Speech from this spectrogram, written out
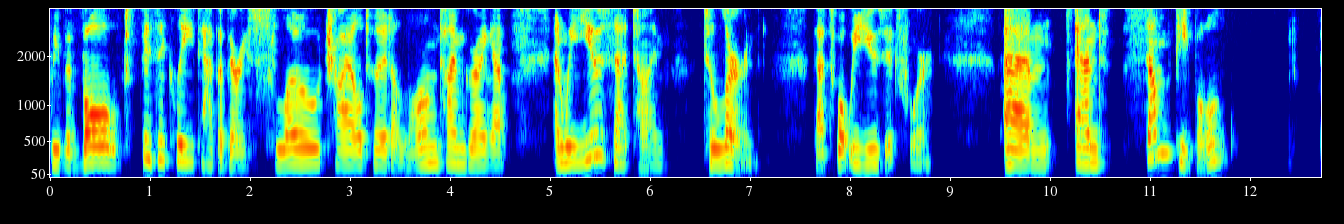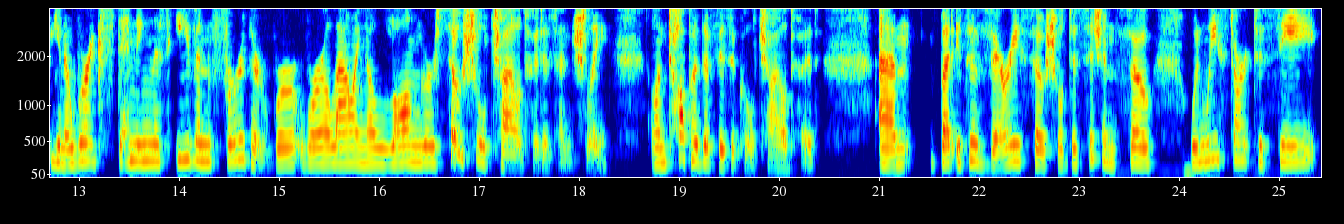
we've evolved physically to have a very slow childhood, a long time growing up, and we use that time to learn. That's what we use it for. Um, and some people you know we're extending this even further. We're we're allowing a longer social childhood essentially on top of the physical childhood. Um, but it's a very social decision. So when we start to see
